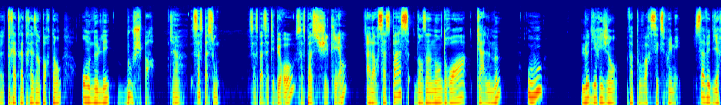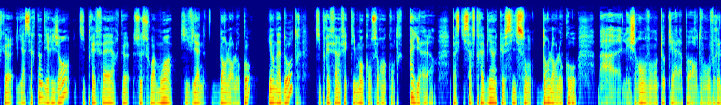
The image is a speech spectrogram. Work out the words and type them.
euh, très très très importants, on ne les bouge pas. Tiens, ça se passe où? Ça se passe à tes bureaux? Ça se passe chez le client? Alors, ça se passe dans un endroit calme où le dirigeant va pouvoir s'exprimer. Ça veut dire qu'il y a certains dirigeants qui préfèrent que ce soit moi qui vienne dans leurs locaux. Il y en a d'autres qui préfèrent effectivement qu'on se rencontre ailleurs, parce qu'ils savent très bien que s'ils sont dans leurs locaux, bah les gens vont toquer à la porte, vont ouvrir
